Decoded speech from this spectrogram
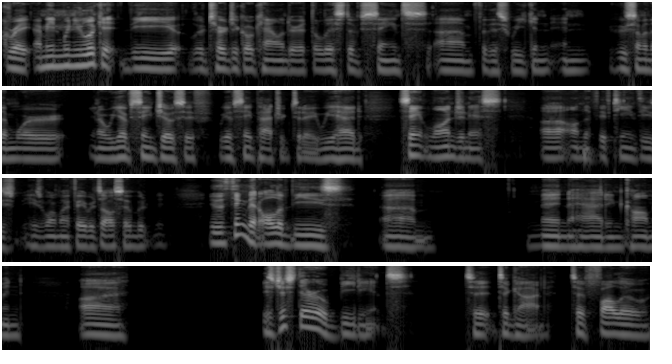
great. I mean, when you look at the liturgical calendar at the list of saints um, for this week and and who some of them were, you know, we have Saint Joseph, we have Saint Patrick today, we had Saint Longinus uh, on the fifteenth. He's he's one of my favorites also. But the thing that all of these um, men had in common uh, is just their obedience to to God, to follow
